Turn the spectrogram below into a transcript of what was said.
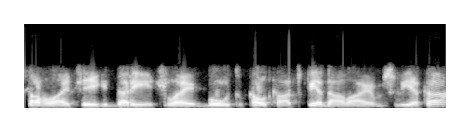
savlaicīgi darīts, lai būtu kaut kāds piedāvājums vietā.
